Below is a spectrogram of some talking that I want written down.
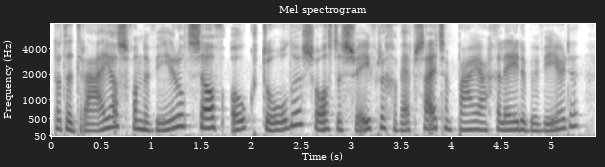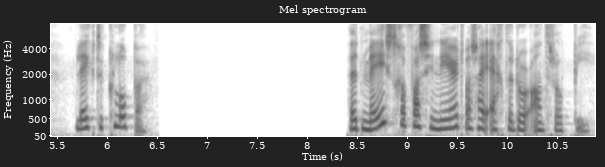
Dat de draaias van de wereld zelf ook tolde, zoals de zweverige websites een paar jaar geleden beweerden, bleek te kloppen. Het meest gefascineerd was hij echter door antropie.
